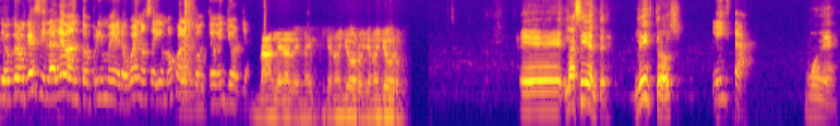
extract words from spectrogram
Yo creo que sí la levantó primero. Bueno, seguimos con el conteo en Georgia. Dale, dale, no hay- yo no lloro, yo no lloro. Eh, la siguiente. ¿Listos? Lista. Muy bien.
